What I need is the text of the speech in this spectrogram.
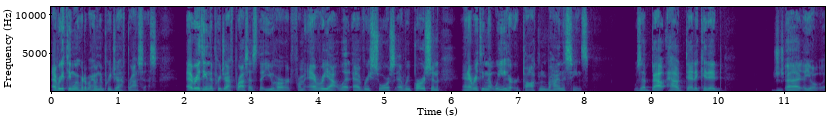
everything we heard about him in the pre-draft process. Everything in the pre-draft process that you heard from every outlet, every source, every person, and everything that we heard talking behind the scenes was about how dedicated, uh, you know,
